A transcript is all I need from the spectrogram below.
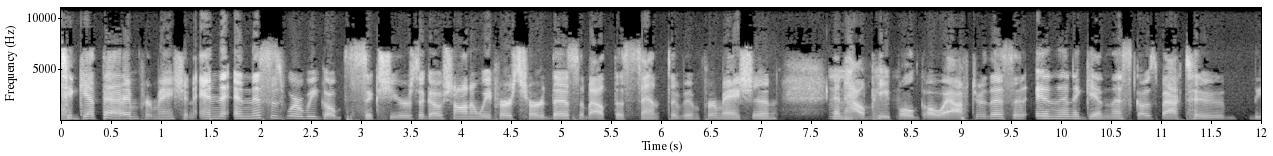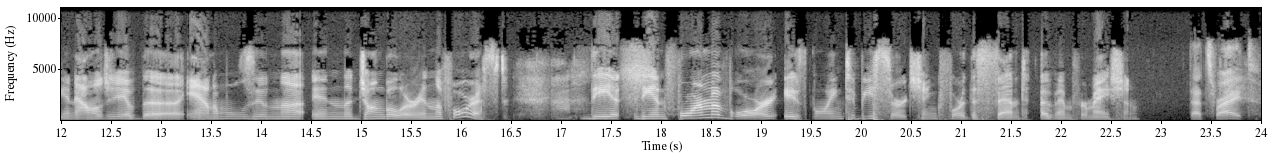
to get that information. And and this is where we go 6 years ago, Shawna, we first heard this about the scent of information and how mm-hmm. people go after this and, and then again this goes back to the analogy of the animals in the in the jungle or in the forest. Mm-hmm. The the informavore is going to be searching for the scent of information. That's right.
